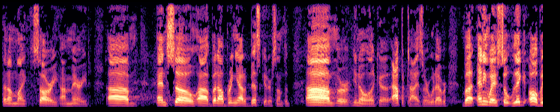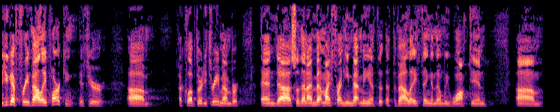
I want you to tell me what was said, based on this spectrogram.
And I'm like, Sorry, I'm married. Um, and so, uh, but I'll bring you out a biscuit or something, um, or you know, like an appetizer or whatever. But anyway, so they, oh, but you get free valet parking if you're um, a Club 33 member. And uh, so then I met my friend. He met me at the, at the valet thing, and then we walked in. Um,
